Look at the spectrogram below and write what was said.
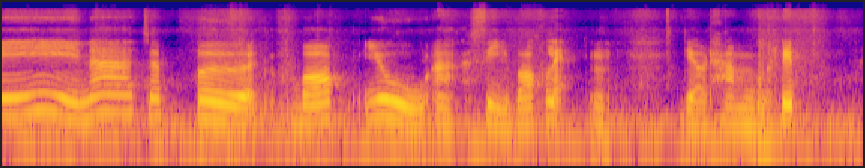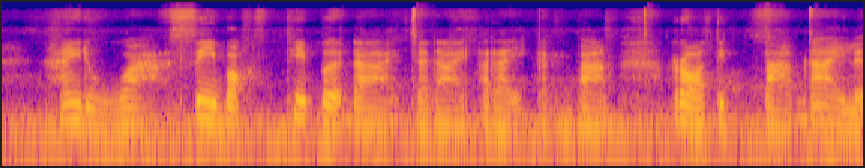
นี้น่าจะเปิดบล็อกอยู่ อะสี่บล็อกแหละ เดี๋ยวทำคลิปให้ดูว่าสี่บล็อกที่เปิดได้จะได้อะไรกันบ้าง รอติดตามได้เล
